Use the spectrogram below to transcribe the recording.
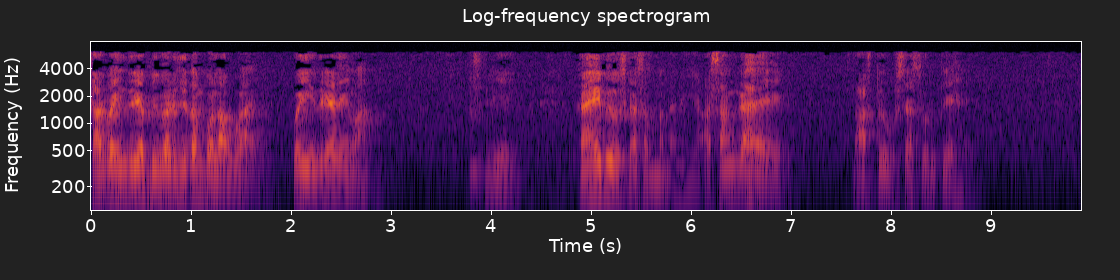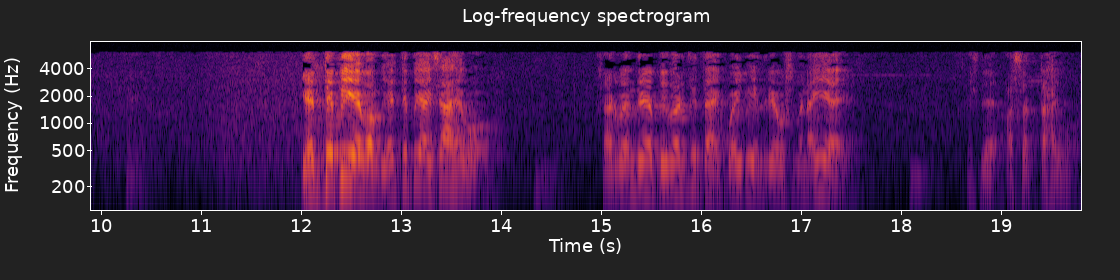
सर्व इंद्रिय विवर्जितम बोला हुआ है, कोई इंद्रिय नहीं वहाँ। इसलिए कहीं भी उसका संबंध नहीं है। असंग है, वास्तविक उसका स्वरूप है। यद्यपि एवं, यद्यपि ऐसा है वो। सर्वेंद्रिय विवर्जित है, कोई भी इंद्रिय उसमें नहीं है। इसलिए असक्त है वो,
